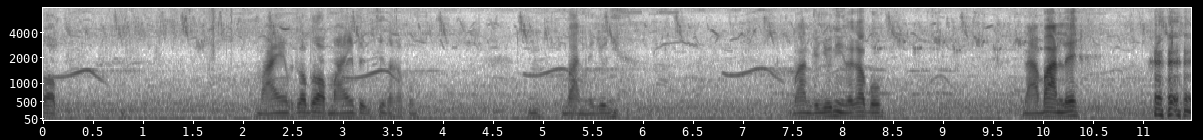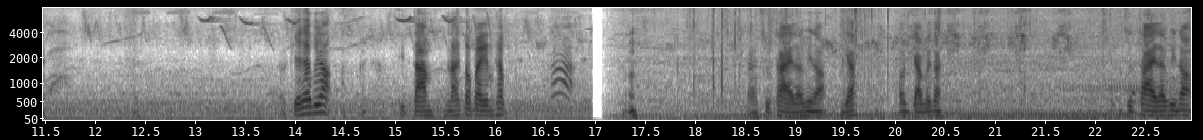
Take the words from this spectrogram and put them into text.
รอบไม้รอบรอบๆไม้เป็นที่แล้วครับผมอืมบ้านก็อยู่นี่บ้านก็อยู่นี่แล้วครับผมหน้าบ้านเลยโอเคครับพี่น้องติดตามหลังต่อไปกันครับก็หลั งสุดท้ายแล้วพี่น้องเดี๋ยวเอาจับไว้ก่อนสุดท้ายแล้วพี่น้อง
